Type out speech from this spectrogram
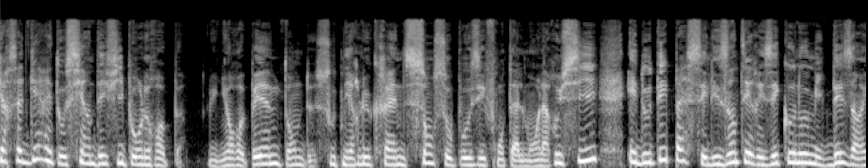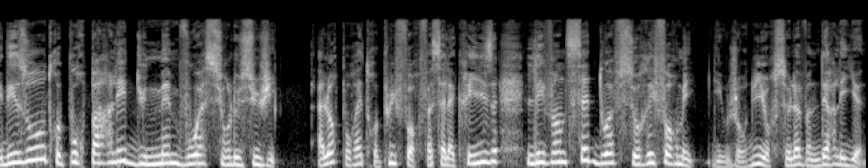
Car cette guerre est aussi un défi pour l'Europe. L'Union européenne tente de soutenir l'Ukraine sans s'opposer frontalement à la Russie et de dépasser les intérêts économiques des uns et des autres pour parler d'une même voix sur le sujet. Alors pour être plus fort face à la crise, les 27 doivent se réformer, dit aujourd'hui Ursula von der Leyen.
